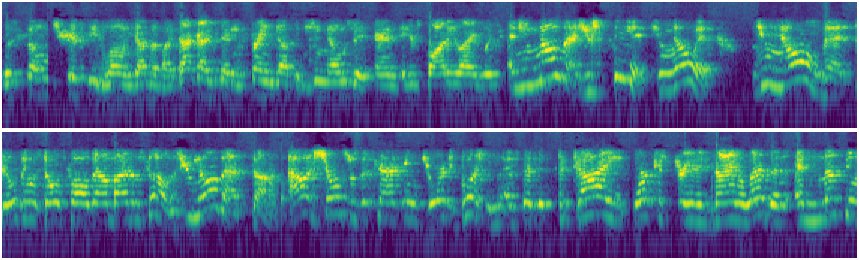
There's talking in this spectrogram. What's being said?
was some shifty lone gunman. Like that guy's getting framed up and he knows it and his body language. And you know that. You see it. You know it. You know that buildings don't fall down by themselves. You know that stuff. Alex Jones was attacking George Bush and, said that the guy orchestrated 9-11 and nothing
